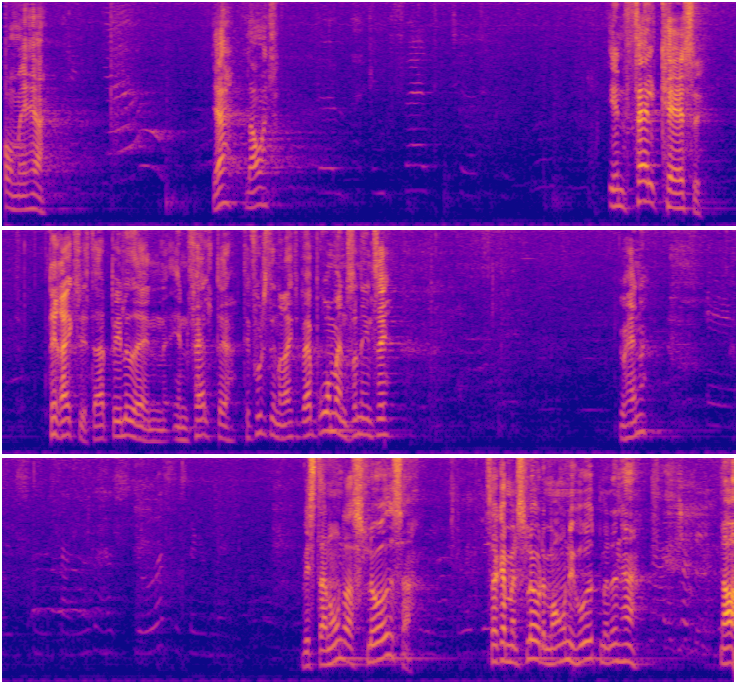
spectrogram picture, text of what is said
står med her? Ja, Laurits? En faldkasse. Det er rigtigt. Der er et billede af en, en fald der. Det er fuldstændig rigtigt. Hvad bruger man sådan en til? Johanne? Hvis der er nogen, der har slået sig, så kan man slå dem oven i hovedet med den her. Nå,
